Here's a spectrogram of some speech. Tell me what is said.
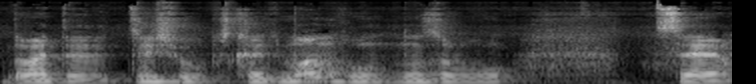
Давайте те, що випускають мангу, назову. Це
